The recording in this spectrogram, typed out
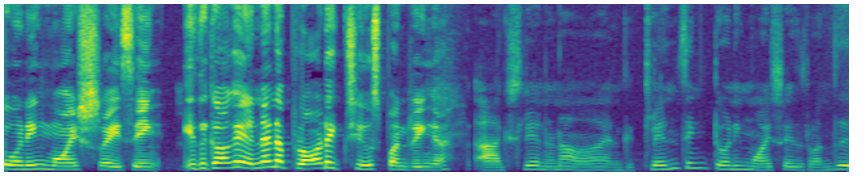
toning moisturising இதுக்காக என்னென்ன ப்ராடக்ட்ஸ் யூஸ் பண்ணுறீங்க ஆக்சுவலி என்னென்னா எனக்கு கிளென்சிங் டோனிங் மாய்ஸ்சரைசர் வந்து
